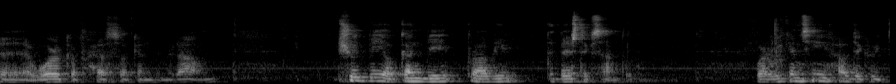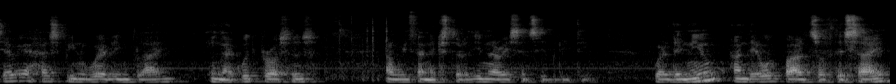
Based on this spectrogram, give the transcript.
uh, work of Herzog and de Meuron, should be or can be probably the best example where we can see how the criteria has been well implied in a good process and with an extraordinary sensibility, where the new and the old parts of the site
